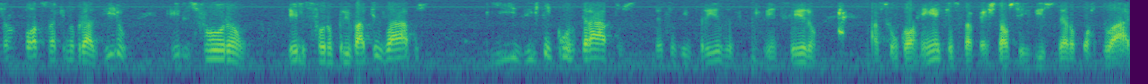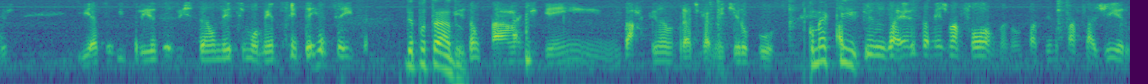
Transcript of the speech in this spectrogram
são postos aqui no Brasil, eles foram eles foram privatizados e existem contratos dessas empresas que venceram as concorrências para prestar os serviços aeroportuários e essas empresas estão nesse momento sem ter receita. Deputado. E não está ninguém embarcando praticamente aeroporto. Como é que. As empresas aéreas da mesma forma, não está tendo passageiro.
